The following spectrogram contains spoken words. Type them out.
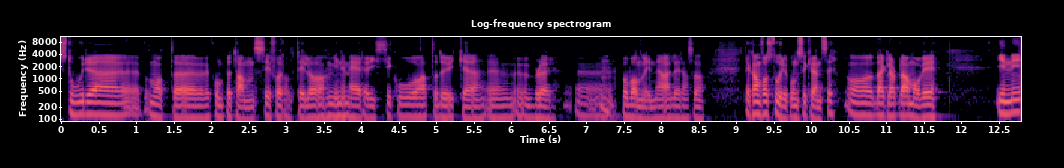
stor eh, på en måte kompetanse i forhold til å minimere risiko, og at du ikke eh, blør eh, på båndlinja. Eller altså Det kan få store konsekvenser. Og det er klart, da må vi inn i,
